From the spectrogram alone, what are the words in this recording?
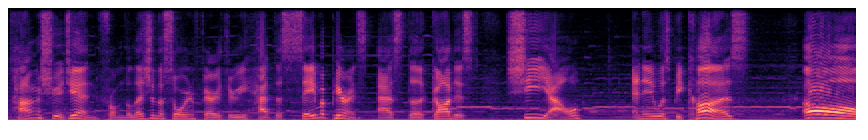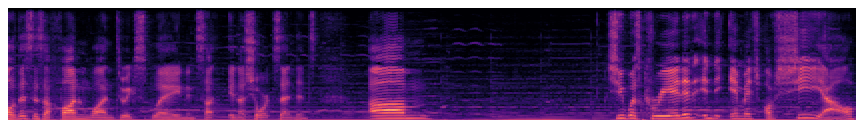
Tang Xuejian from the Legend of Sword and Fairy 3 had the same appearance as the goddess Xi Yao, and it was because Oh, this is a fun one to explain in in a short sentence. Um she was created in the image of Xi Yao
